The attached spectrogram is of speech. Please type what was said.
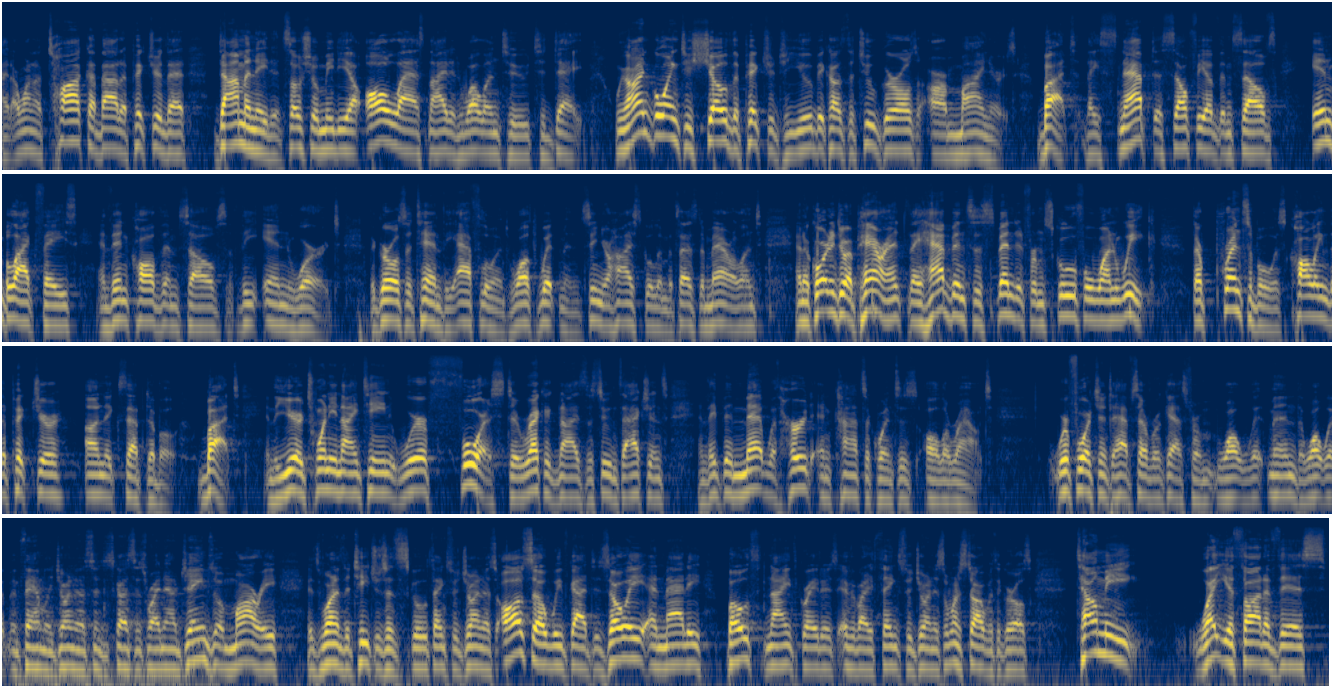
I want to talk about a picture that dominated social media all last night and well into today. We aren't going to show the picture to you because the two girls are minors, but they snapped a selfie of themselves in blackface and then called themselves the N word. The girls attend the affluent Walt Whitman Senior High School in Bethesda, Maryland, and according to a parent, they have been suspended from school for one week. Their principal is calling the picture unacceptable. But in the year 2019, we're forced to recognize the students' actions, and they've been met with hurt and consequences all around. We're fortunate to have several guests from Walt Whitman, the Walt Whitman family, joining us to discuss this right now. James Omari is one of the teachers at the school. Thanks for joining us. Also, we've got Zoe and Maddie, both ninth graders. Everybody, thanks for joining us. I want to start with the girls. Tell me what you thought of this,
